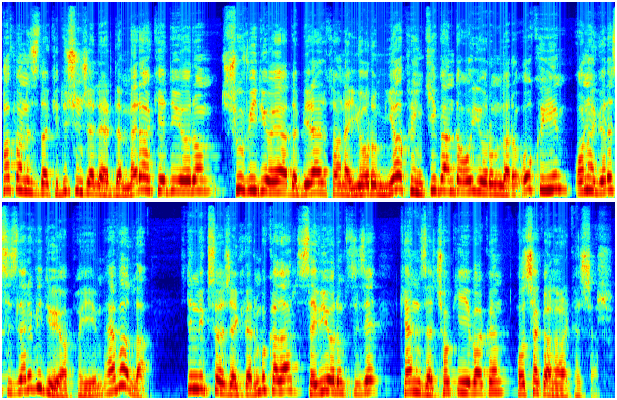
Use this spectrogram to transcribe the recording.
Kafanızdaki düşünceleri de merak ediyorum. Şu videoya da birer tane yorum yapın ki ben de o yorumları okuyayım. Ona göre sizlere video yapayım. Eyvallah. Şimdilik söyleyeceklerim bu kadar. Seviyorum sizi. Kendinize çok iyi bakın. Hoşçakalın arkadaşlar.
